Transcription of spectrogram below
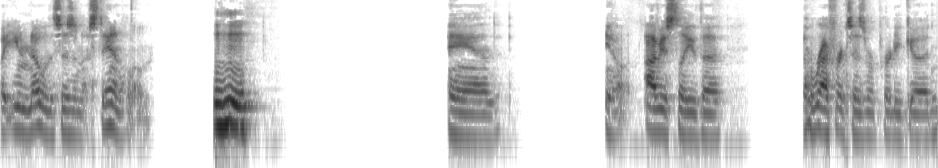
but you know this isn't a standalone Mm-hmm. and you know obviously the the references were pretty good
